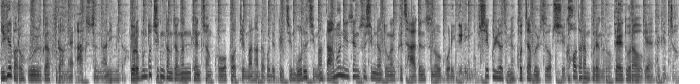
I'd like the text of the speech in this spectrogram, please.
이게 바로 우울과 불안의 악순환입니다. 여러분도 지금 당장은 괜찮고 버틸만 하다고 느낄지 모르지만 남은 인생 수십 년 동안 그 작은 스노우볼이 끊임없이 굴려지면 걷잡을 수 없이 커다란 불행으로 되돌아오게 되겠죠.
